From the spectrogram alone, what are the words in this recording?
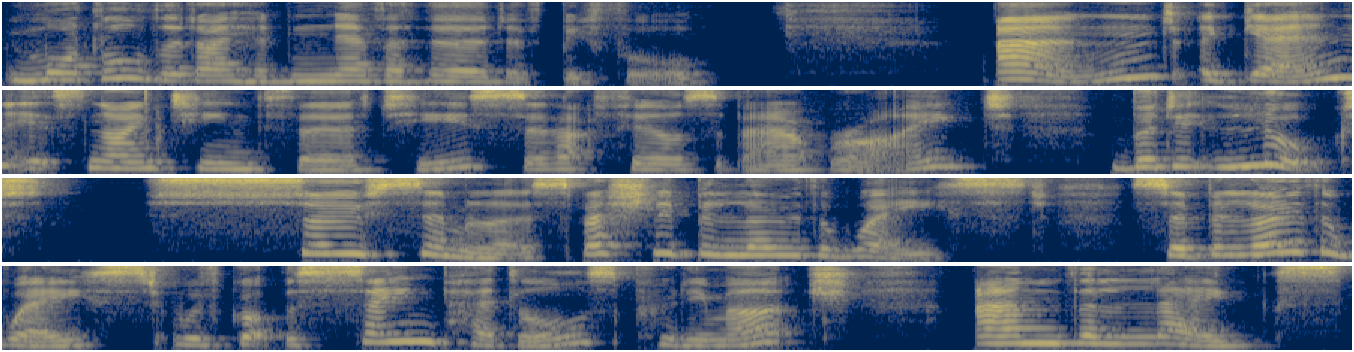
model that I had never heard of before. And again, it's 1930s, so that feels about right. But it looks so similar, especially below the waist. So below the waist, we've got the same pedals pretty much, and the legs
